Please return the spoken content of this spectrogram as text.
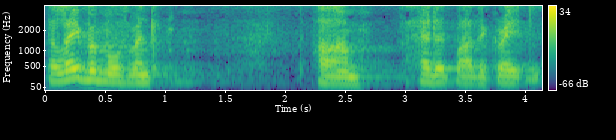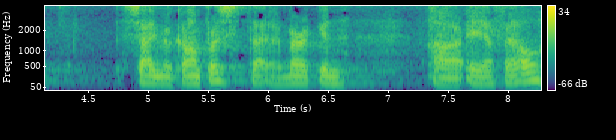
The labor movement, um, headed by the great Samuel Gompers, the American uh, AFL,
